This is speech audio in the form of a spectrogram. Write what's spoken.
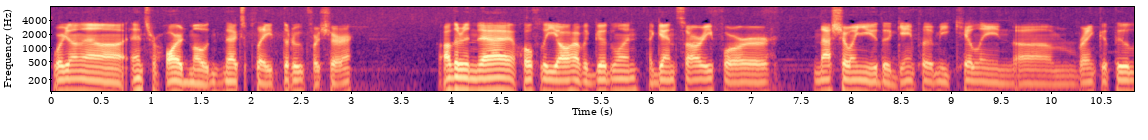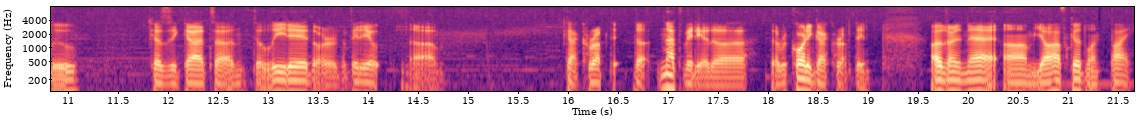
We're gonna enter hard mode next playthrough for sure. Other than that, hopefully y'all have a good one. Again, sorry for not showing you the gameplay of me killing um, Rank Cthulhu because it got uh, deleted or the video um, got corrupted. The not the video, the the recording got corrupted. Other than that, um, y'all have a good one. Bye.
